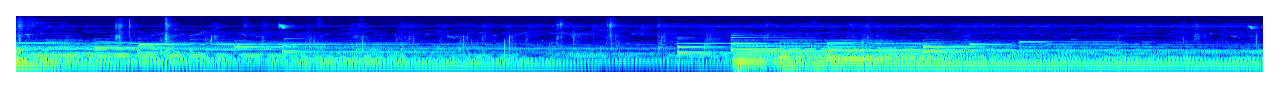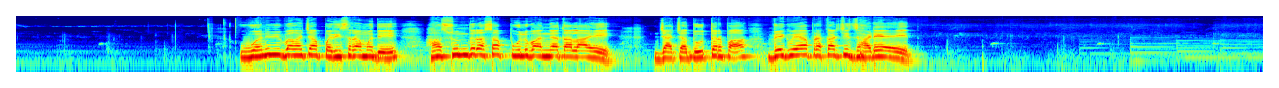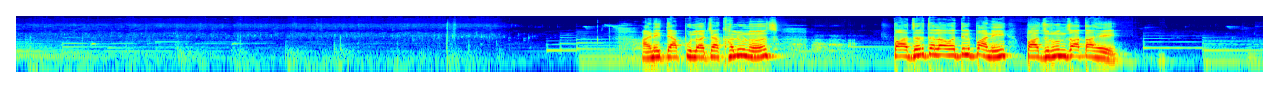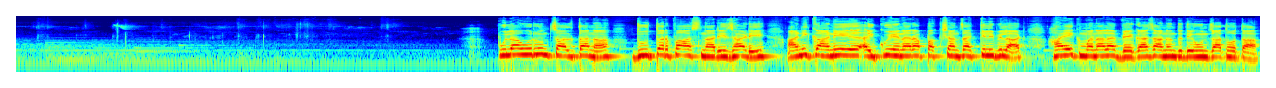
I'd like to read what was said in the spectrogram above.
वन विभागाच्या परिसरामध्ये हा सुंदर असा पूल बांधण्यात आला आहे ज्याच्या दुतर्फा वेगवेगळ्या प्रकारची झाडे आहेत. आणि त्या पुलाच्या खालूनच पाझर तलावातील पाणी पाझरून जात आहे. पुलावरून चालताना दुतर्फा असणारी झाडी आणि काने ऐकू येणारा पक्ष्यांचा किलबिलाट हा एक मनाला वेगळाच आनंद देऊन जात होता.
